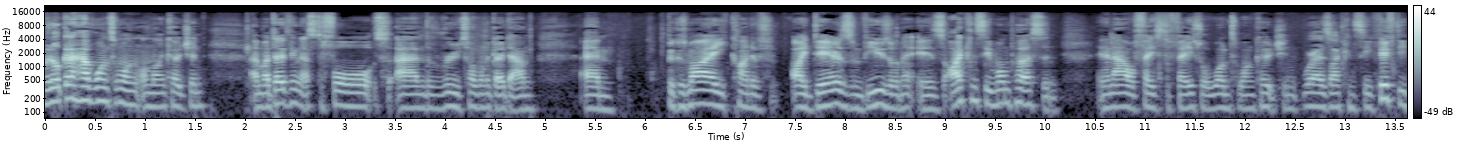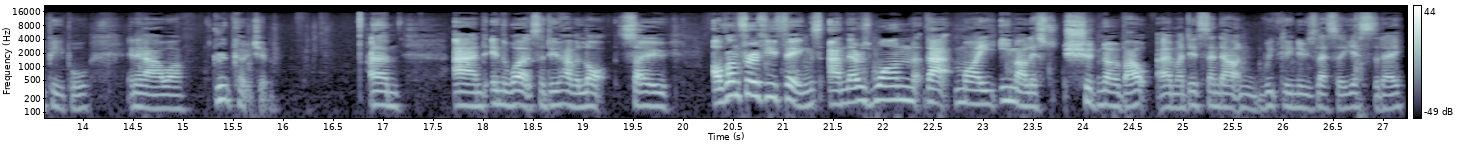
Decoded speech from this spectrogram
we're not going to have one to one online coaching. Um, I don't think that's the thought and the route I want to go down. Um, because my kind of ideas and views on it is I can see one person in an hour face to face or one to one coaching, whereas I can see 50 people in an hour group coaching. Um, and in the works, I do have a lot. So I'll run through a few things, and there is one that my email list should know about. Um, I did send out a weekly newsletter yesterday.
